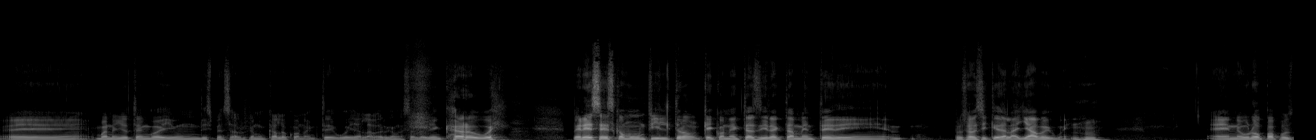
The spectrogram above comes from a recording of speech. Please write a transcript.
Eh, bueno, yo tengo ahí un dispensador que nunca lo conecté, güey. A la verga, me salió bien caro, güey. Pero ese es como un filtro que conectas directamente de... Pues ahora sí que de la llave, güey. Ujú. En Europa, pues,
